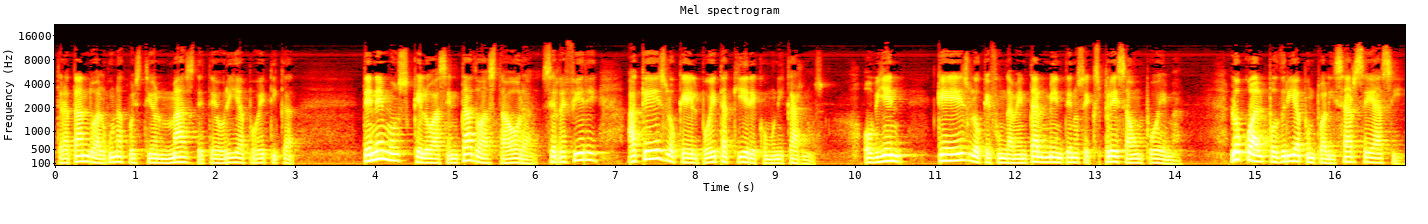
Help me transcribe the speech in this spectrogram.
tratando alguna cuestión más de teoría poética, tenemos que lo asentado hasta ahora se refiere a qué es lo que el poeta quiere comunicarnos, o bien qué es lo que fundamentalmente nos expresa un poema, lo cual podría puntualizarse así.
